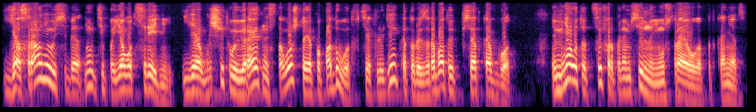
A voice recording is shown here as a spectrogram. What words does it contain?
я сравниваю себя, ну, типа, я вот средний. Я высчитываю вероятность того, что я попаду вот в тех людей, которые зарабатывают 50к в год. И меня вот эта цифра прям сильно не устраивала под конец.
